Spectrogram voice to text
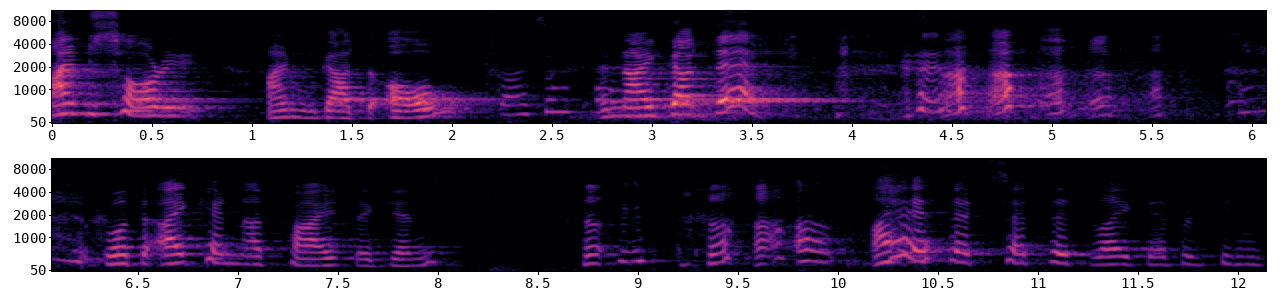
I'm sorry, I'm got old That's okay. and I got deaf. but I cannot fight against. I have to accept it like everything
